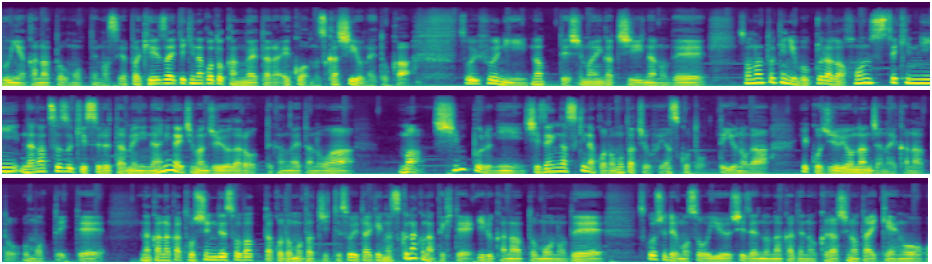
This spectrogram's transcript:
分野かなと思ってます。やっぱり経済的なこと考えたらエコは難しいよねとか、そういうふうになってしまいがちなので、そんな時に僕らが本質的に長続きするために何が一番重要だろうって考えたのは、まあシンプルに自然が好きな子どもたちを増やすことっていうのが結構重要なんじゃないかなと思っていてなかなか都心で育った子どもたちってそういう体験が少なくなってきているかなと思うので少しでもそういう自然の中での暮らしの体験を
